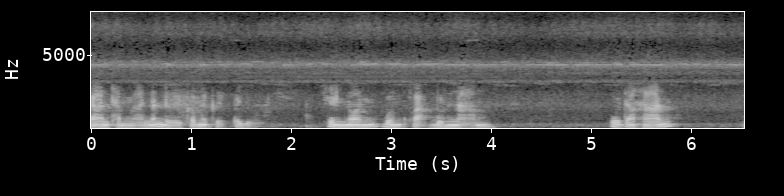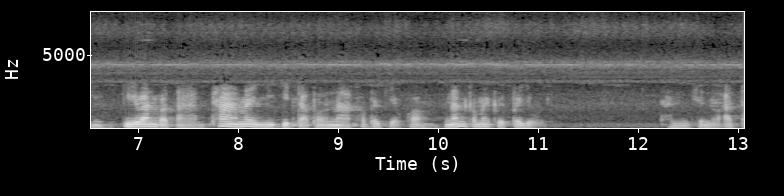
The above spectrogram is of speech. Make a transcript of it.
การทำงานนั้นเลยก็ไม่เกิดประโยชน์ เช่นนอนบนขวากบนหนามอดอาหารกี่วันก็ตาม ถ้าไม่มีจิตตภาวนาเข้าไปเกี่ยวข้อง นั้นก็ไม่เกิดประโยชน์ท่านเช่นว่าอัตต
